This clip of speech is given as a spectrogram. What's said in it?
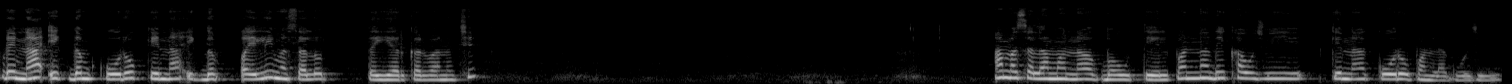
આપણે ના એકદમ કોરો કે ના એકદમ ઓઇલી મસાલો તૈયાર કરવાનો છે. આ મસાલામાં ન બહુ તેલ પણ ન દેખાવું જોઈએ કે ના કોરો પણ લાગવો જોઈએ.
